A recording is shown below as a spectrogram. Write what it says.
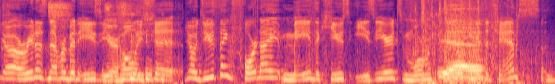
Yo, arena's never been easier. Holy shit. Yo, do you think Fortnite made the queues easier to more people Yeah. can get the champs? I don't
